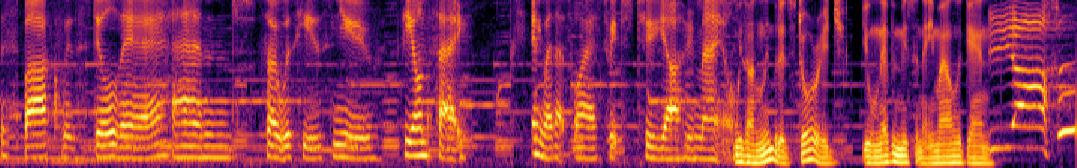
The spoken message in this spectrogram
The spark was still there, and so was his new fiance. Anyway, that's why I switched to Yahoo Mail. With unlimited storage, you'll never miss an email again. Yahoo!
